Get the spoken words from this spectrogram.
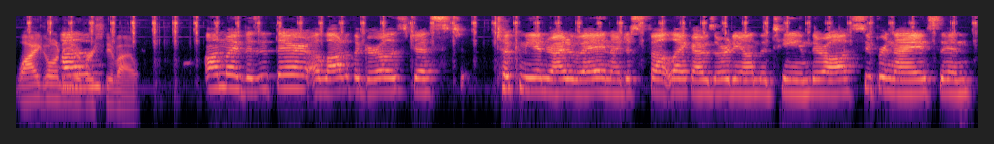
Why going to Um, University of Iowa? on my visit there, a lot of the girls just took me in right away, and I just felt like I was already on the team. They're all super nice, and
